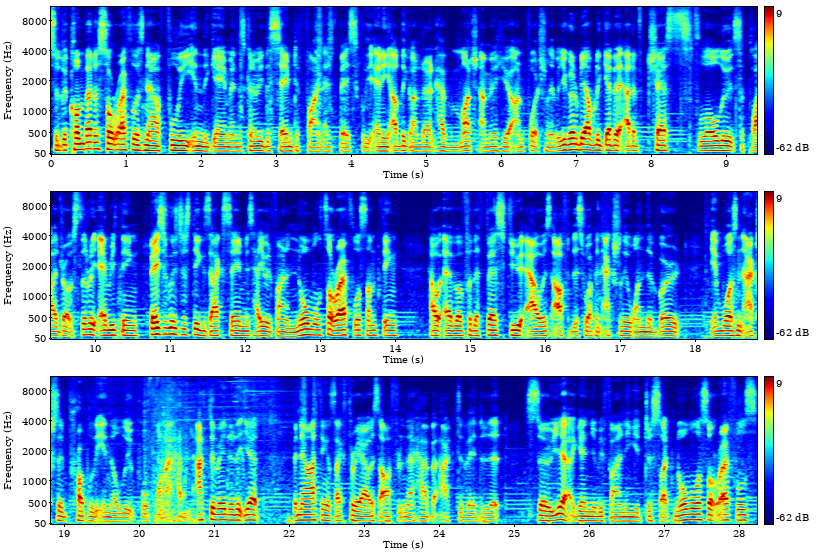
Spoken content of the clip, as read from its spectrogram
So the combat assault rifle is now fully in the game and it's going to be the same to find as basically any other gun. I don't have much ammo here unfortunately, but you're going to be able to get it out of chests, floor loot, supply drops, literally everything. Basically it's just the exact same as how you would find a normal assault rifle or something. However, for the first few hours after this weapon actually won the vote, it wasn't actually properly in the loot pool when I hadn't activated it yet. But now I think it's like 3 hours after and I have activated it. So yeah, again, you'll be finding it just like normal assault rifles.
